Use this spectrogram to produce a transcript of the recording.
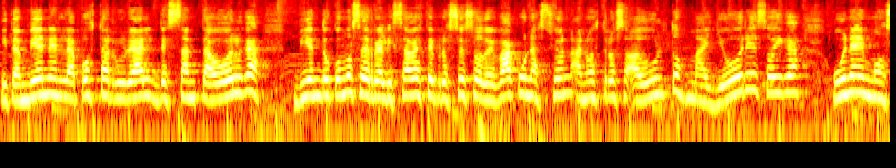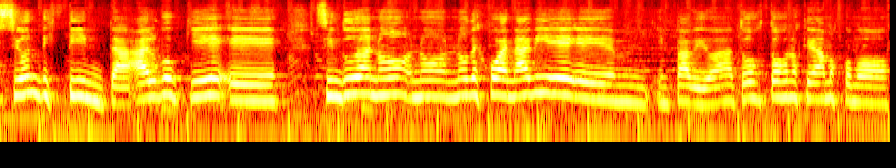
y también en la posta rural de Santa Olga viendo cómo se realizaba este proceso de vacunación a nuestros adultos mayores. Oiga, una emoción distinta, algo que... Eh, sin duda no, no, dejó a nadie eh, impávido. ¿ah? Todos, todos nos quedamos como,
